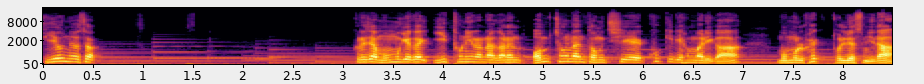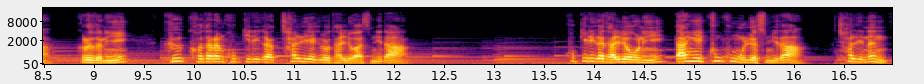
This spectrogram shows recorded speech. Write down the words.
귀여운 녀석! 그러자 몸무게가 2톤이나 나가는 엄청난 덩치의 코끼리 한 마리가 몸을 획 돌렸습니다. 그러더니 그 커다란 코끼리가 찰리에게로 달려왔습니다. 코끼리가 달려오니 땅이 쿵쿵 울렸습니다. 찰리는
